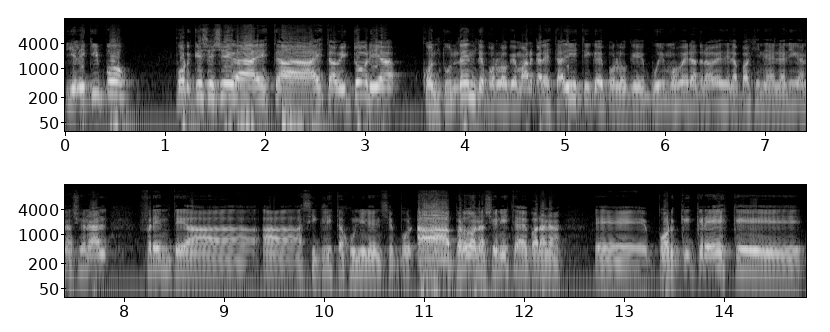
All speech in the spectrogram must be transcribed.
Y el equipo, ¿por qué se llega a esta, esta victoria? contundente por lo que marca la estadística y por lo que pudimos ver a través de la página de la Liga Nacional frente a, a, a Ciclista Juninense, por, a, perdón, Nacionista de Paraná. Eh, ¿Por qué crees que,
